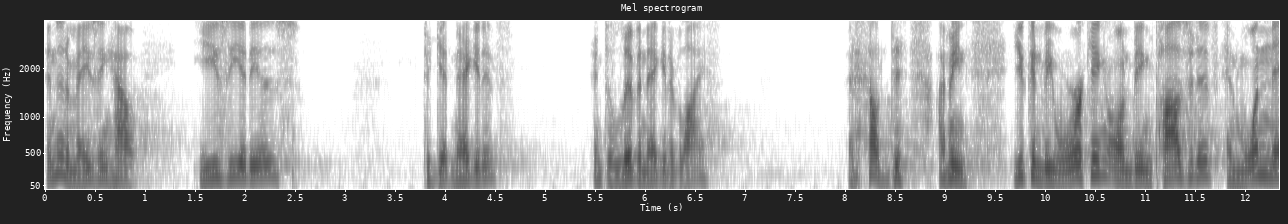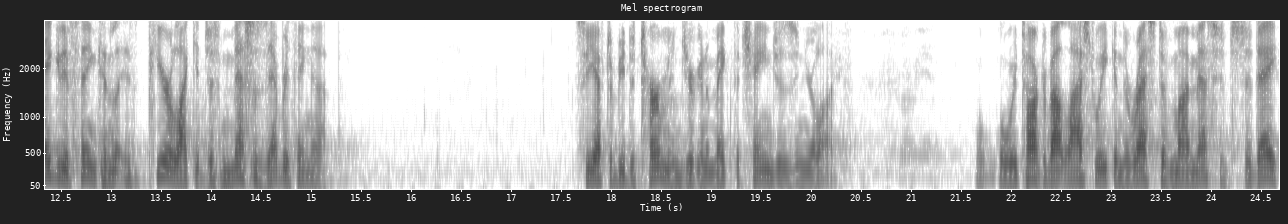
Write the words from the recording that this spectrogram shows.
Isn't it amazing how easy it is to get negative and to live a negative life? And how, I mean, you can be working on being positive, and one negative thing can appear like it just messes everything up. So you have to be determined you're going to make the changes in your life. What we talked about last week and the rest of my message today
